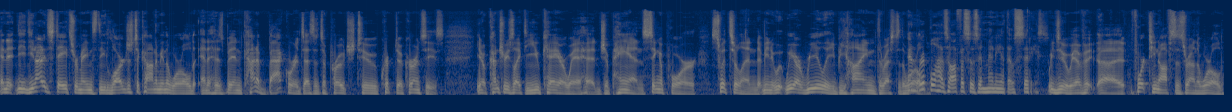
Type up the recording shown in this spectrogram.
And it, the United States remains the largest economy in the world, and it has been kind of backwards as its approach to cryptocurrencies you know, countries like the UK are way ahead, Japan, Singapore, Switzerland. I mean, we are really behind the rest of the world. And Ripple has offices in many of those cities. We do. We have uh, 14 offices around the world.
